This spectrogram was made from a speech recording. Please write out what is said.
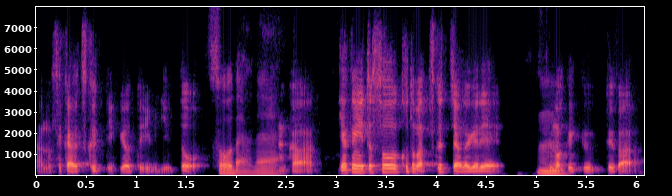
あの世界を作っていくよという意味で言うと、そうだよねなん。か逆に言うとそういう言葉作っちゃうだけでううまくいくというか、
